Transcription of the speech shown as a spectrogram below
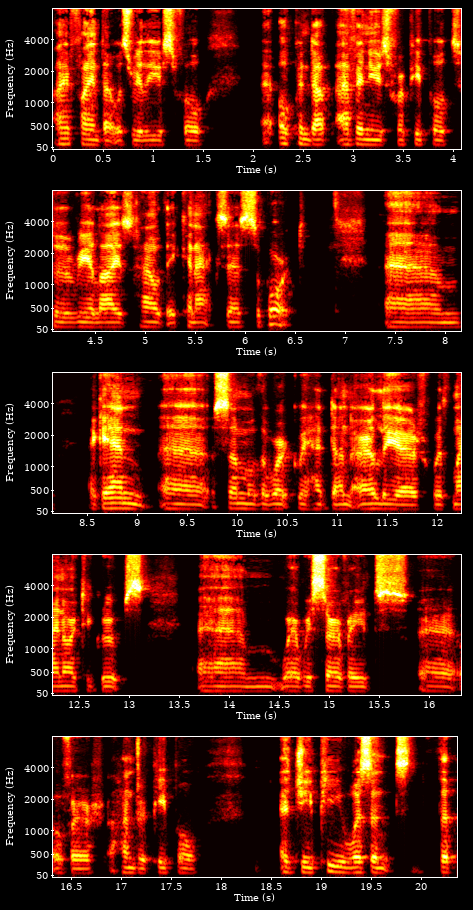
I find that was really useful uh, opened up avenues for people to realize how they can access support. Um, again, uh, some of the work we had done earlier with minority groups um, where we surveyed uh, over hundred people. A GP wasn't the,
